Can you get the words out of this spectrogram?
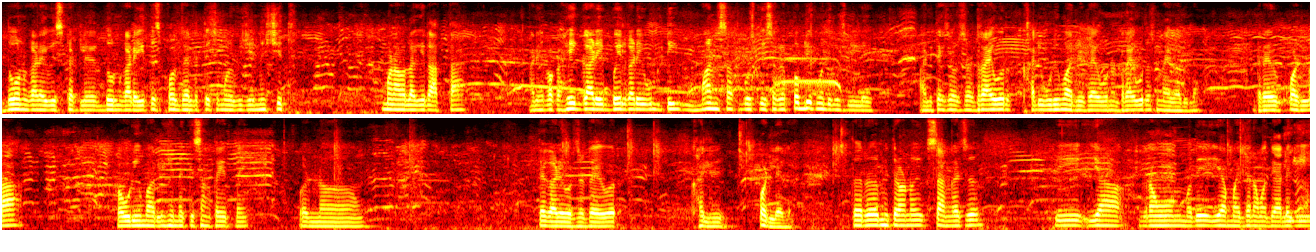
दोन गाड्या विस्कटलेल्या दोन गाड्या इथंच फॉल झाल्या. त्याच्यामुळे विजय निश्चित म्हणावं लागेल आत्ता आणि बघा ही गाडी बैलगाडी उलटी माणसात बसली सगळ्या पब्लिकमध्ये घुसलेली आहे. आणि त्याच्यावरचा ड्रायव्हर खाली उडी मारली ड्रायव्हरनं ड्रायव्हरच नाही गाडीला. ड्रायव्हर पडला का उडी मारली हे नक्की सांगता येत नाही. पण त्या गाडीवरचा ड्रायव्हर खाली पडलेला तर मित्रांनो एक सांगायचं की या ग्राउंडमध्ये या मैदानामध्ये आलं की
